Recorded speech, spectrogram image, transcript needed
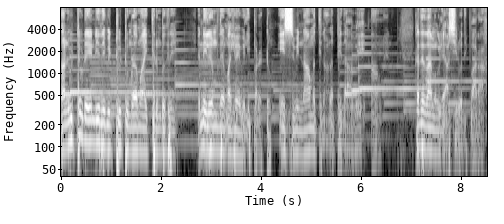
நான் விட்டுவிட வேண்டியதை விட்டு விட்டு விடமாய் திரும்புகிறேன். என்னிலிருந்து மகிமை வெளிப்படட்டும். இயேசுவின் நாமத்தினால பிதாவே ஆமேன். கதை தான் உங்களை ஆசீர்வதிப்பாராக.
